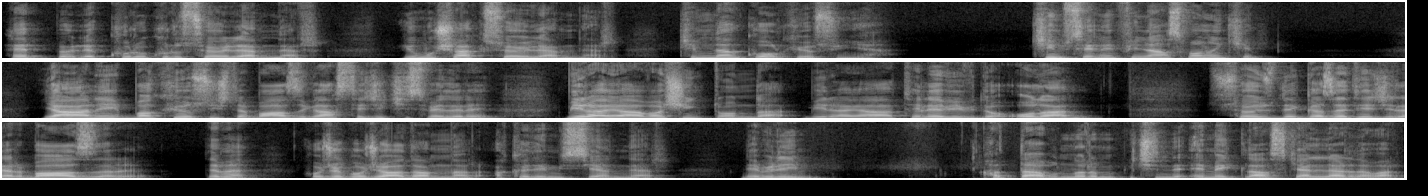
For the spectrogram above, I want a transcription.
Hep böyle kuru kuru söylemler, yumuşak söylemler. Kimden korkuyorsun ya? Kimsenin finansmanın kim? Yani bakıyorsun işte bazı gazeteci kisveleri bir ayağı Washington'da, bir ayağı Tel Aviv'de olan sözde gazeteciler bazıları değil mi? Koca koca adamlar, akademisyenler, ne bileyim hatta bunların içinde emekli askerler de var.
